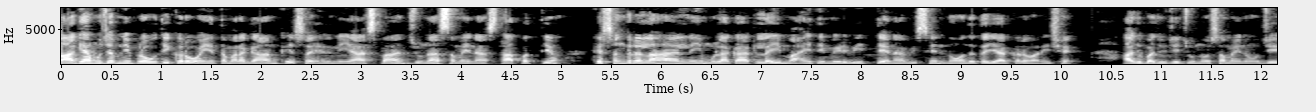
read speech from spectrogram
માગ્યા મુજબની પ્રવૃત્તિ કરો. અહીં તમારા ગામ કે શહેરની આસપાસ જૂના સમયના સ્થાપત્ય કે સંગ્રહાલયની મુલાકાત લઈ માહિતી મેળવી તેના વિશે નોંધ તૈયાર કરવાની છે. આજુબાજુ જે જૂનો સમયનું જે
